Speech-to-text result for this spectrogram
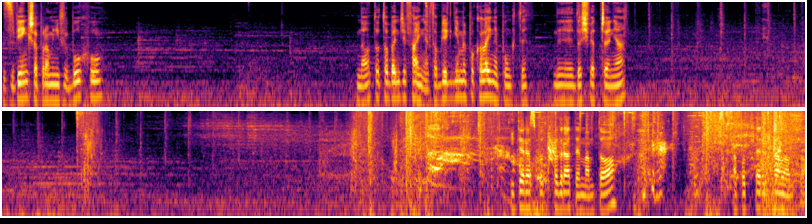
Zwiększa promień wybuchu. No, to to będzie fajne. To biegniemy po kolejne punkty yy, doświadczenia. Teraz pod kwadratem mam to, a pod R2 mam to.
